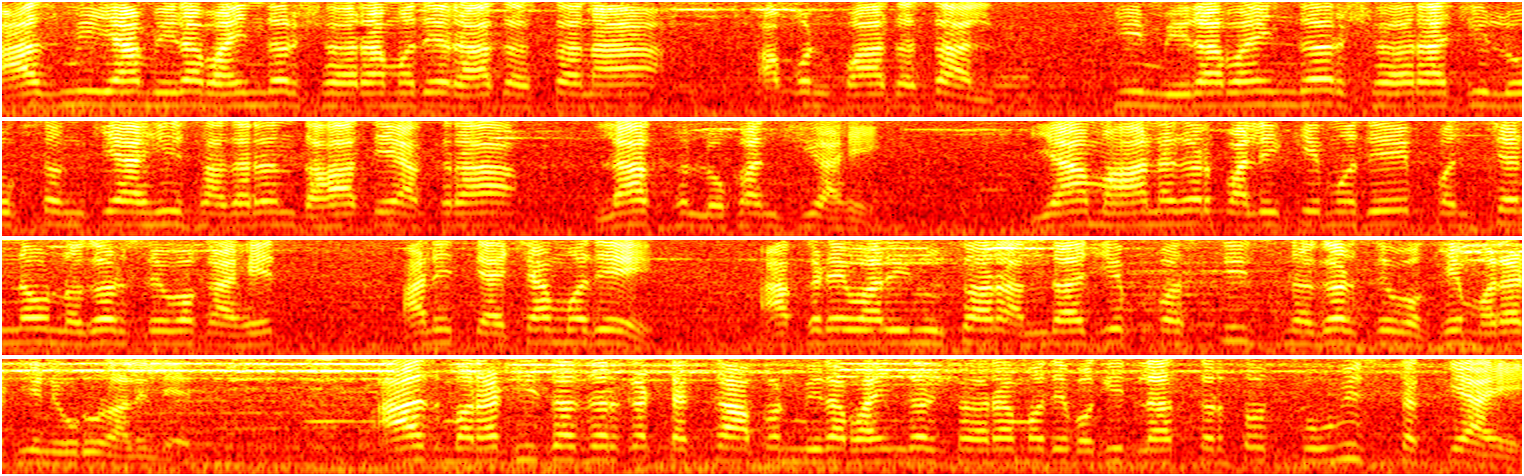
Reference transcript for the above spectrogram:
आज मी या मीरा भाईंदर शहरामध्ये राहत असताना आपण पाहत असाल की मीरा भाईंदर शहराची लोकसंख्या ही साधारण दहा ते अकरा लाख लोकांची आहे. या महानगरपालिकेमध्ये पंच्याण्णव नगरसेवक आहेत आणि त्याच्यामध्ये आकडेवारीनुसार अंदाजे पस्तीस नगरसेवक हे मराठी निवडून आलेले आहेत. आज मराठीचा जर का टक्का आपण मीरा भाईंदर शहरामध्ये बघितला तर तो चोवीस टक्के आहे.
